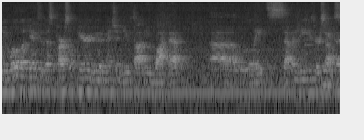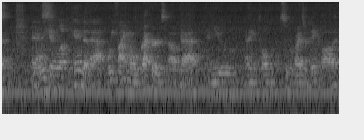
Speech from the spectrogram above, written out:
We will look into this parcel here. You had mentioned you thought you bought that uh, late seventies or Yes. something. And we can look into that. We find no records of that. And you, I think, told Supervisor Dencklau that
